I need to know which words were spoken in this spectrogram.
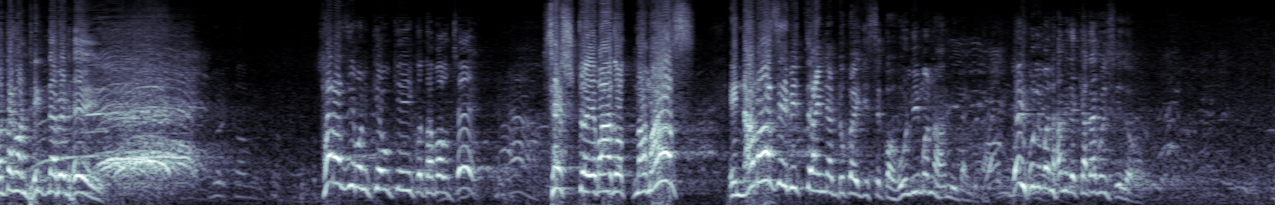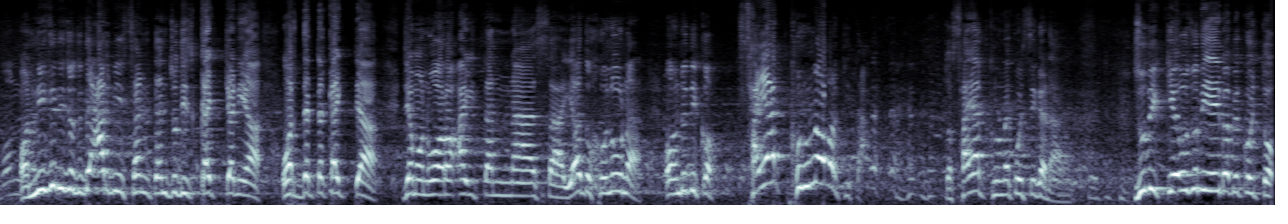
কথা কোন ঠিক না, বেঠে? সারা জীবন কেউ কি এই কথা বলছে? শ্রেষ্ঠ ইবাদত নামাজ, এই নামাজের ভিতরে আইনা ঢুকাই দিছে, ক, হুলিমান হামিদা এই হুলিমান হামিদা কেটা কইছিল? নিজেরই যদি আরবি সেন্টেন্স যদি কাইটটা নিয়া, অর্ধেকটা কাইটটা, যেমন ওয়ারা আইতান নাসা ইয়াদখুলুনা ও যদি ক সায়াত খুলুনা আবার কিতা তো? সায়াত খুলুনা কইছে কেডা? যদি কেউ যদি এইভাবে কইতো,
